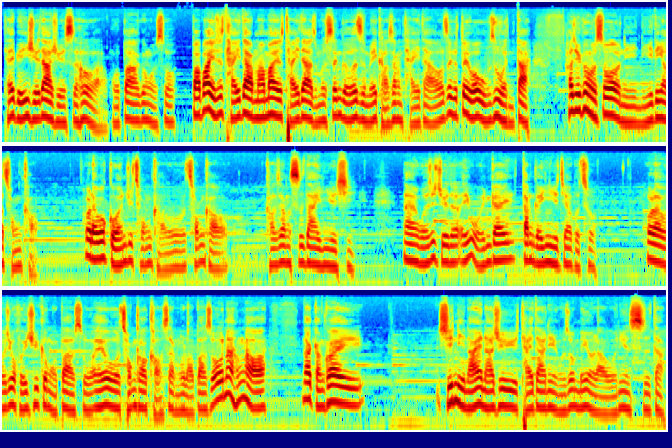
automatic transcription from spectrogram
台北医学大学的时候啊，我爸跟我说，爸爸也是台大，妈妈也是台大，怎么生个儿子没考上台大？我这个对我侮辱很大。他就跟我说，你你一定要重考。后来我果然去重考，我重考。考上师大音乐系，那我就觉得，哎，我应该当个音乐家不错。后来我就回去跟我爸说，哎，我重考考上。我老爸说，哦，那很好啊，那赶快行李拿一拿去台大念。我说没有啦，我念师大。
